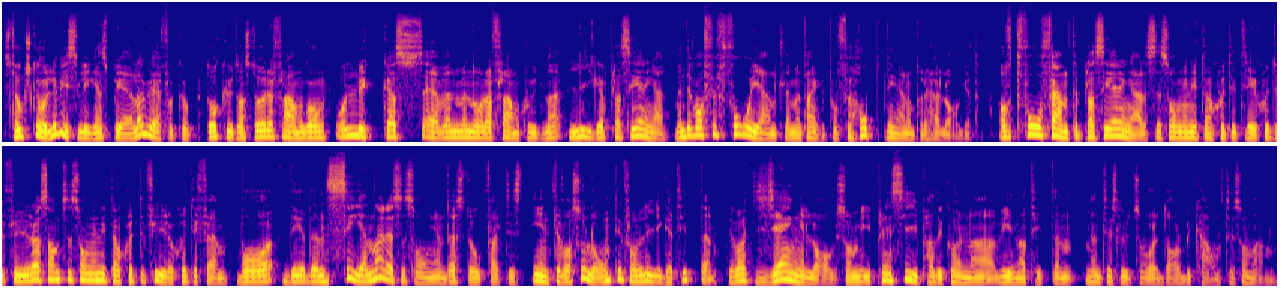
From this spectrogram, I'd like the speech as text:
Stoke skulle visserligen spela Uefa Cup, dock utan större framgång och lyckas även med några framskjutna ligaplaceringar. Men det var för få egentligen med tanke på förhoppningarna på det här laget. Av två femteplaceringar säsongen 1973-74 samt säsongen 1974-75 var det den senare säsongen där Stoke faktiskt inte var så långt ifrån ligatiteln. Det var ett gäng lag som i princip hade kunnat vinna titeln men till slut så var det Derby County som vann.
